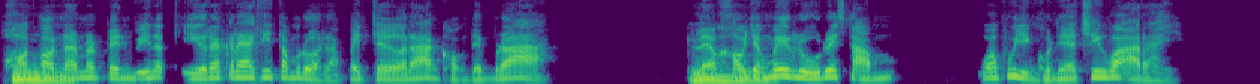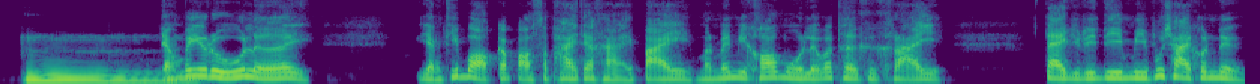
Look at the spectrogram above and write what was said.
เพราะตอนนั้นมันเป็นวินาทีแรก ๆ ที่ตำรวจอะไปเจอร่างของเดบราแล้วเขายังไม่รู้ด้วยซ้ำ ว่าผู้หญิงคนนี้ชื่อว่าอะไรยังไม่รู้เลย อย่างที่บอกกระเป๋าสะพายเธอหายไป มันไม่มีข้อมูลเลยว่าเธอคือใคร แต่อยู่ดีๆ มีผู้ชายคนหนึ่ง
